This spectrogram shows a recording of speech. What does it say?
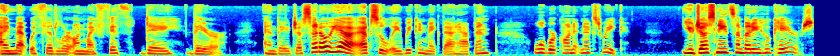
I met with Fidlar on my fifth day there, and they just said, Oh, yeah, absolutely, we can make that happen. We'll work on it next week. You just need somebody who cares.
